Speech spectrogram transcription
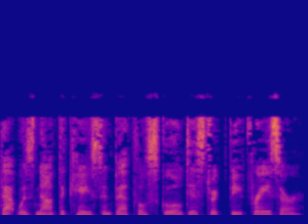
That was not the case in Bethel School District v. Fraser,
